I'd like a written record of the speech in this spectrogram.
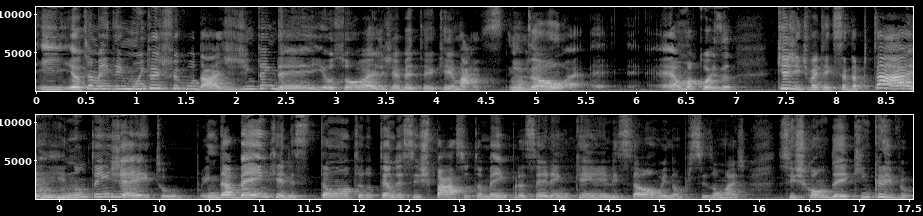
e eu também tenho muita dificuldade de entender e eu sou LGBTQ+. Uhum. Então, é, é uma coisa que a gente vai ter que se adaptar uhum. e não tem jeito. Ainda bem que eles estão tendo esse espaço também para serem quem eles são e não precisam mais se esconder. Que incrível.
